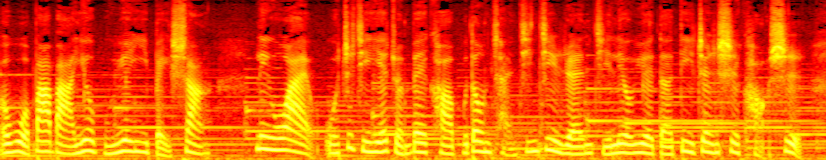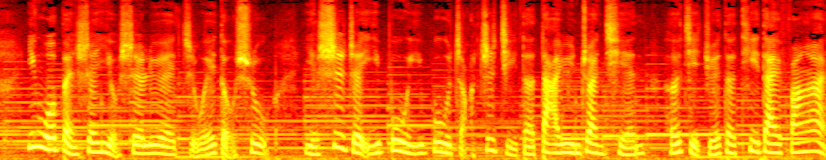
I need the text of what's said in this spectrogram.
而我爸爸又不愿意北上。另外，我自己也准备考不动产经纪人及六月的地政士考试。因我本身有涉略紫微斗数，也试着一步一步找自己的大运赚钱和解决的替代方案。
